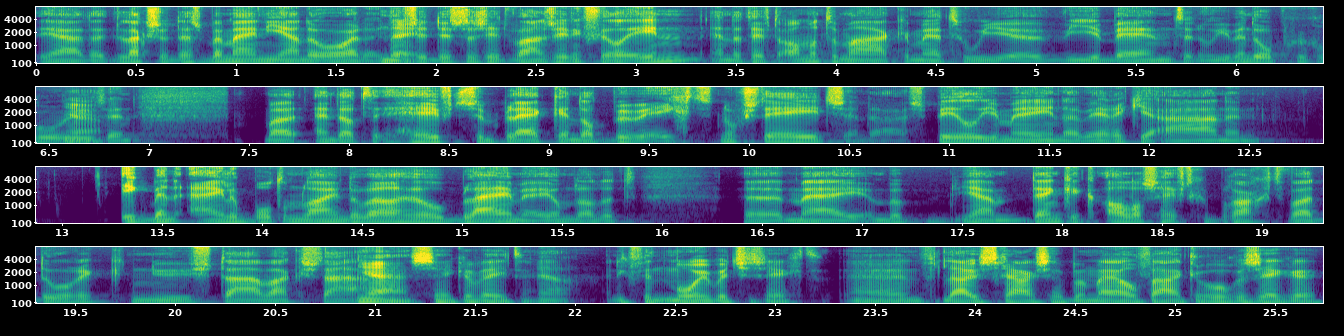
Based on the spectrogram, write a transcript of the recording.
Ja, dat, dat is bij mij niet aan de orde. Nee. Dus, dus er zit waanzinnig veel in. En dat heeft allemaal te maken met hoe je, wie je bent en hoe je bent opgegroeid. Ja. En, maar, en dat heeft zijn plek en dat beweegt nog steeds. En daar speel je mee en daar werk je aan. En ik ben eigenlijk bottom line er wel heel blij mee, omdat het eh, mij, ja, denk ik, alles heeft gebracht waardoor ik nu sta waar ik sta. Ja, zeker weten. Ja. En ik vind het mooi wat je zegt. Eh, luisteraars hebben mij al vaker horen zeggen...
